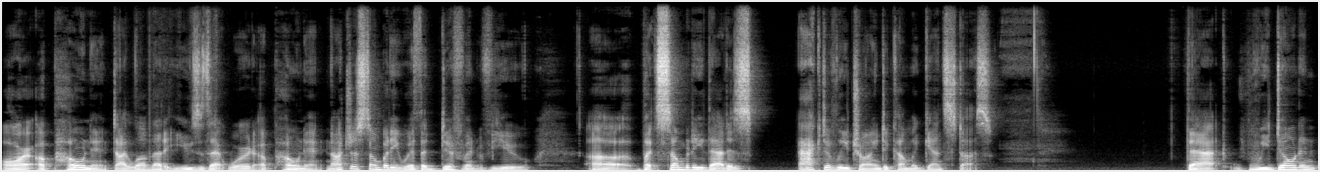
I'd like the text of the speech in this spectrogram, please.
our opponent, I love that it uses that word opponent, not just somebody with a different view, uh, but somebody that is actively trying to come against us. That we don't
